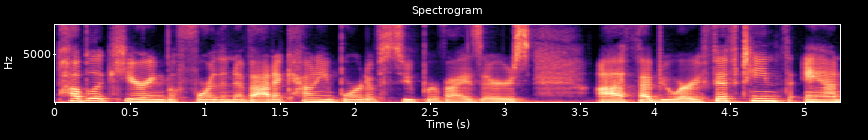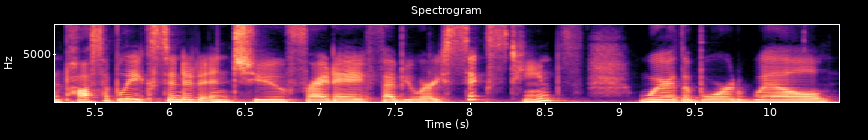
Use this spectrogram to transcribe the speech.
public hearing before the Nevada County Board of Supervisors uh, February 15th and possibly extended into Friday, February 16th, where the board will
